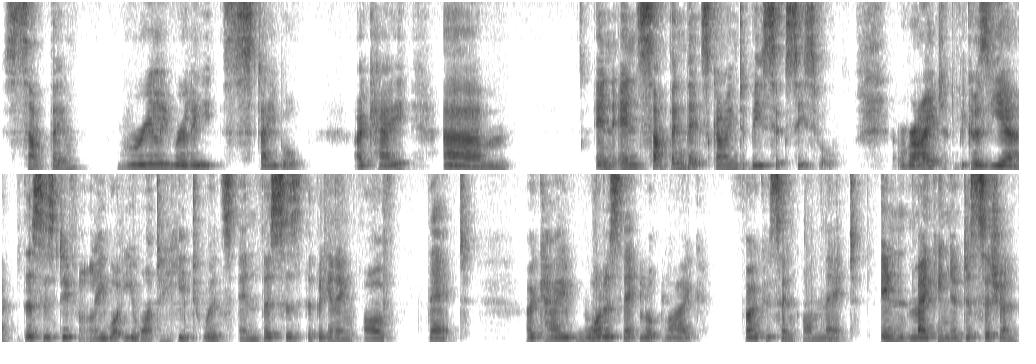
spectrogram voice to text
something really, really stable, okay? Um, and, and something that's going to be successful, right? Because, yeah, this is definitely what you want to head towards, and this is the beginning of that, okay? What does that look like? Focusing on that and making a decision,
